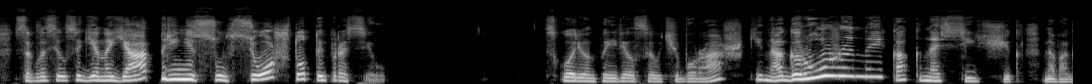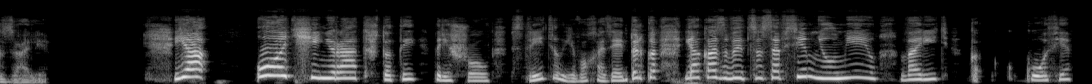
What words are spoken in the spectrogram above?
— согласился Гена, — я принесу все, что ты просил. Вскоре он появился у Чебурашки, нагруженный, как носильщик на вокзале. — Я очень рад, что ты пришел, — встретил его хозяин. — Только я, оказывается, совсем не умею варить кофе.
